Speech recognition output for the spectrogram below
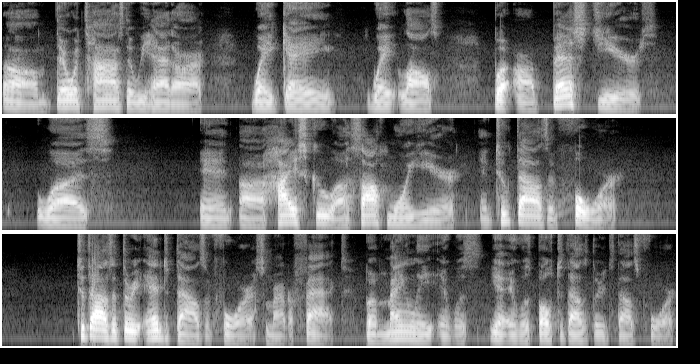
um, there were times that we had our weight gain, weight loss, but our best years was in uh, high school, a sophomore year, in 2004, 2003 and 2004, as a matter of fact. But mainly it was, yeah, it was both 2003 2004.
